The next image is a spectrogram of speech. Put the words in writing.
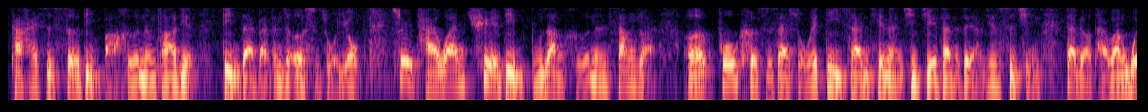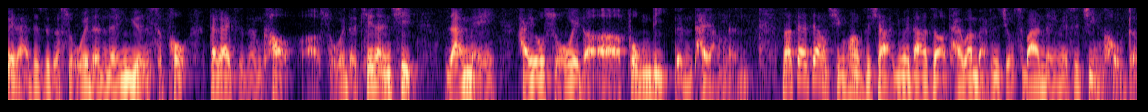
它还是设定把核能发电。定在百分之二十左右，所以台台湾确定不让核能商转，而 focus 在所谓第三天然气接站的这两件事情，代表台湾未来的这个所谓的能源 support 大概只能靠呃所谓的天然气。燃煤还有所谓的呃风力跟太阳能，那在这样情况之下，因为大家知道台湾百分之九十八的能源是进口的，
